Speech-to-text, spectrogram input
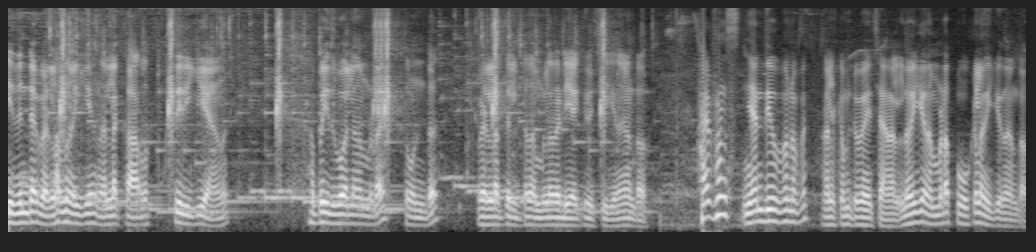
ഇതിന്റെ വെള്ളം നോക്കിയാൽ നല്ല കറുത്തിരിക്കുകയാണ്. അപ്പോൾ ഇതുപോലെ നമ്മുടെ തൊണ്ട് വെള്ളത്തിലിട്ട് നമ്മൾ റെഡിയാക്കി വെച്ചിരിക്കുന്നത് കണ്ടോ? ഹായ് ഫ്രണ്ട്സ് ഞാൻ Deepanappan welcome to my channel നോക്കിയാൽ നമ്മുടെ പൂക്കൾ നിൽക്കുന്നുണ്ടോ?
